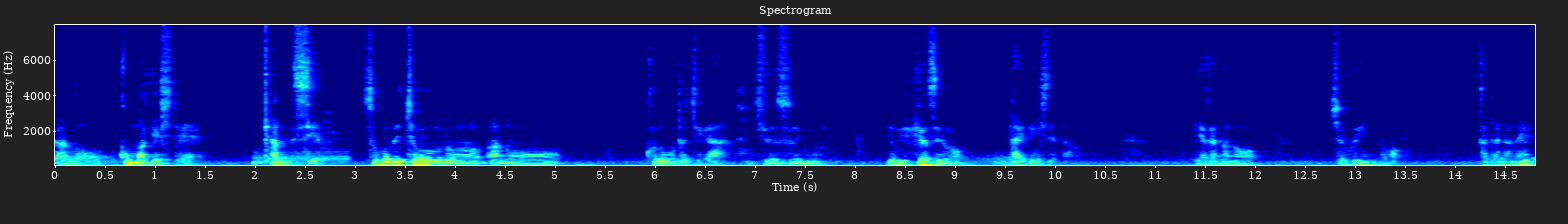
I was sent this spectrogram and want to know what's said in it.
あの根負けして行ったんですよ。そこでちょうどあの子供たちが十数人読み聞かせを体験してた。館の職員の方がね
